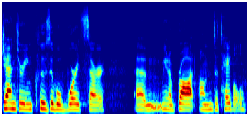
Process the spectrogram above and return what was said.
gender inclusive awards are um, you know, brought on the table.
